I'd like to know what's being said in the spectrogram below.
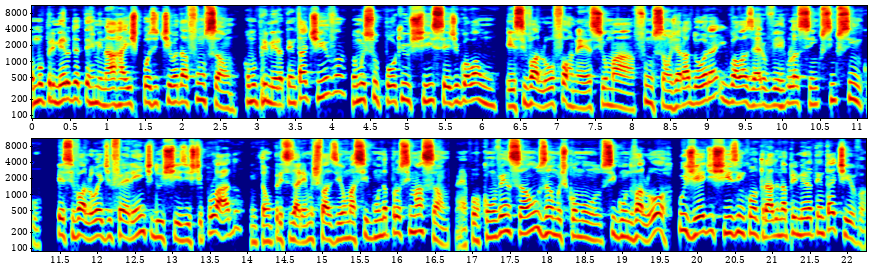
Vamos primeiro determinar a raiz positiva da função. Como primeira tentativa, vamos supor que o x seja igual a 1. Esse valor fornece uma função geradora igual a 0,555. Esse valor é diferente do x estipulado, então precisaremos fazer uma segunda aproximação. Né? Por convenção, usamos como segundo valor o g de x encontrado na primeira tentativa.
